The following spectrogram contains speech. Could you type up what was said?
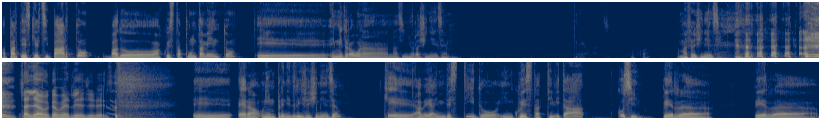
a parte gli scherzi, parto, vado a questo appuntamento e, e, mi trovo una, una signora cinese. Io, cazzo, qua. A mafia cinese. Tagliamo capelli ai cinesi. Era un'imprenditrice cinese che aveva investito in questa attività così, per, per,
